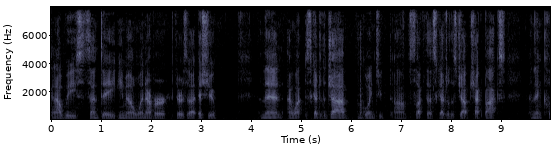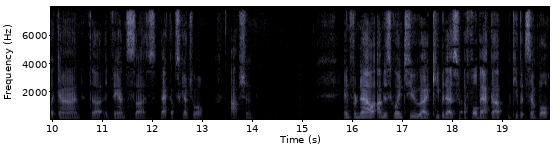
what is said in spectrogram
and I'll be sent a email whenever there's an issue and then I want to schedule the job I'm going to um, select the schedule this job checkbox and then click on the advanced uh, backup schedule option and for now I'm just going to uh, keep it as a full backup keep it simple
